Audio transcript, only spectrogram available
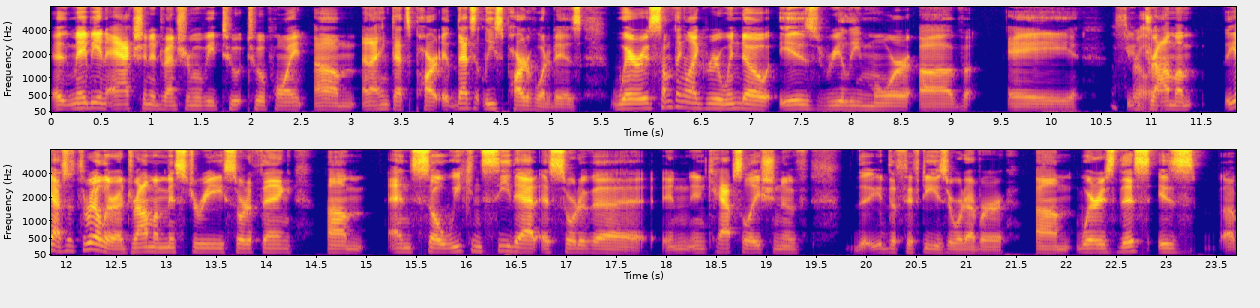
maybe an action adventure movie to to a point, um, and I think that's part. That's at least part of what it is. Whereas something like Rear Window is really more of a A drama. Yeah, it's a thriller, a drama mystery sort of thing. Um, and so we can see that as sort of a an encapsulation of the the fifties or whatever. Um, whereas this is a,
